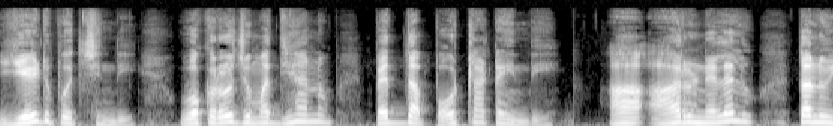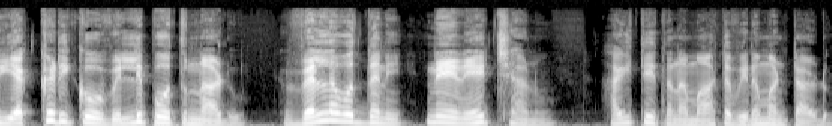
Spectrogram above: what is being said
ఏడుపొచ్చింది. ఒకరోజు మధ్యాహ్నం పెద్ద పోట్లాటైంది. ఆ ఆరు నెలలు తను ఎక్కడికో వెళ్ళిపోతున్నాడు. వెళ్ళవద్దని నేనేడ్చాను. అయితే తన మాట వినమంటాడు.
